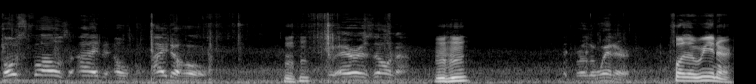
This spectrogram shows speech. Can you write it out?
Post Falls, Idaho, Idaho hmm to Arizona hmm for the winter. For the winner.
